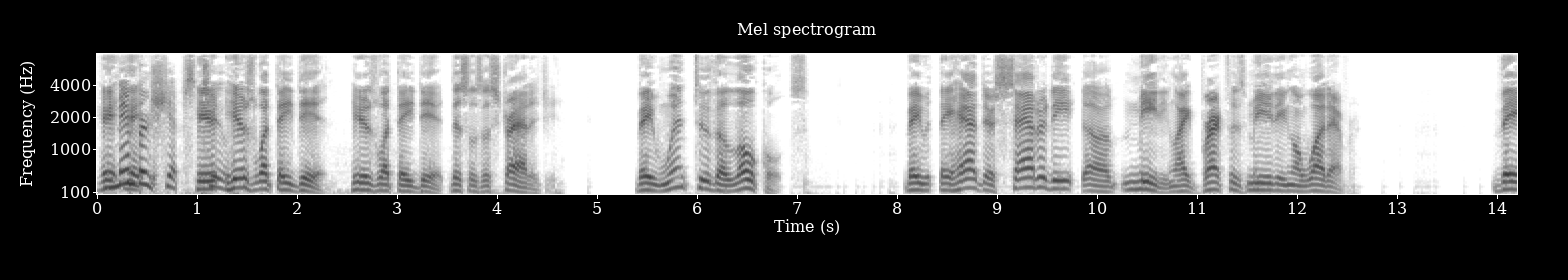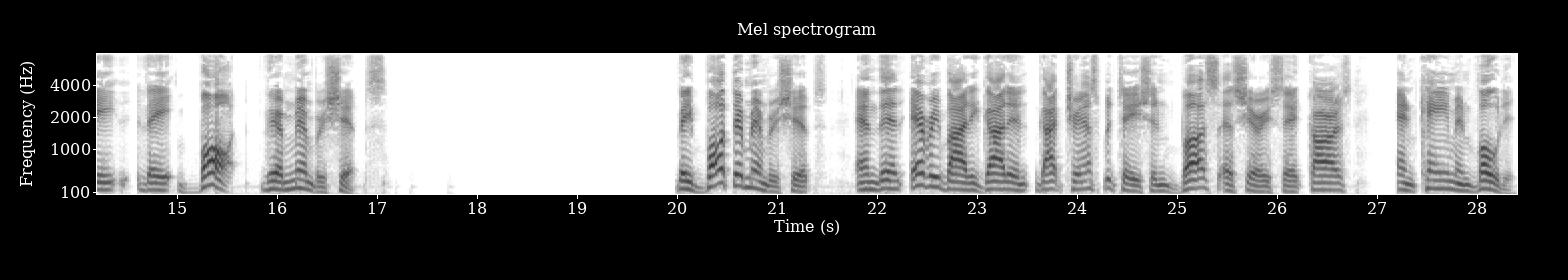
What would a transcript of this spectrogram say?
here- memberships here- to. Here's what they did. Here's what they did. This was a strategy. They went to the locals. They they had their Saturday uh, meeting, like breakfast meeting or whatever. They they bought their memberships. They bought their memberships, and then everybody got in, got transportation, bus, as Sherry said, cars, and came and voted.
